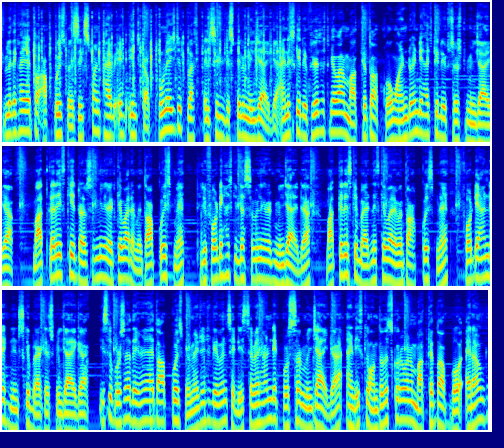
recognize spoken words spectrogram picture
डिस्प्ले देखा जाए तो आपको इसमें 6.58 इंच का full H D plus L display मिल जाएगा। एंड इसकी रिफ्रेश रेट के बारे में बात करें तो आपको 120 ट्वेंटी हज की रिफ्रेश मिल जाएगा। बात करें इसके डस्टबिन रेट के बारे में तो आपको इसमें 340 फोर्टी हज की डस्टबिन रेट मिल जाएगा। बात करें इसके ब्राइटनेस के बारे में तो आपको इसमें फोर्टी हंड्रेड निट्स की ब्राइटनेस मिल जाएगा। इसके प्रोसेसर देखा जाए तो आपको इसमें मेटेड डेवन से सेवन हंड्रेड प्रोसेसर मिल जाएगा। एंड इसके ऑन स्कोर के बारे में बात करें तो आपको अराउंड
